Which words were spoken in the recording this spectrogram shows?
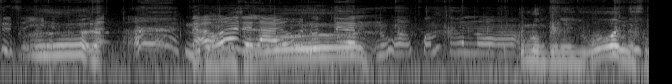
ในสี เออเออหนาวว่าเดี๋ยวลายโอ้ยหนูเตือนหนูว่าผมเตือนเนาะตรงลงเป็นเองอยู่ โอ้ยมันสู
